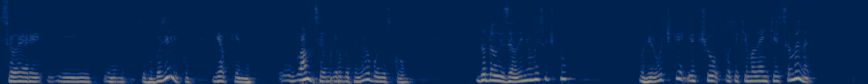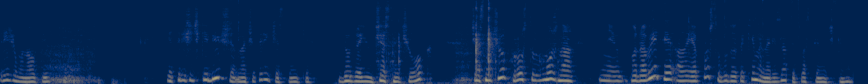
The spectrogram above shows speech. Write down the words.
селери і е, цього базиліку. Я вкину. Вам це робити не обов'язково. Додали зелень у мисочку, огірочки. Якщо отакі маленькі, як це мене, ріжемо навпіл. Як трішечки більше, на 4 частинки. Додаю чесничок. Чесничок просто можна е, подавити, але я просто буду такими нарізати пластиночками.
